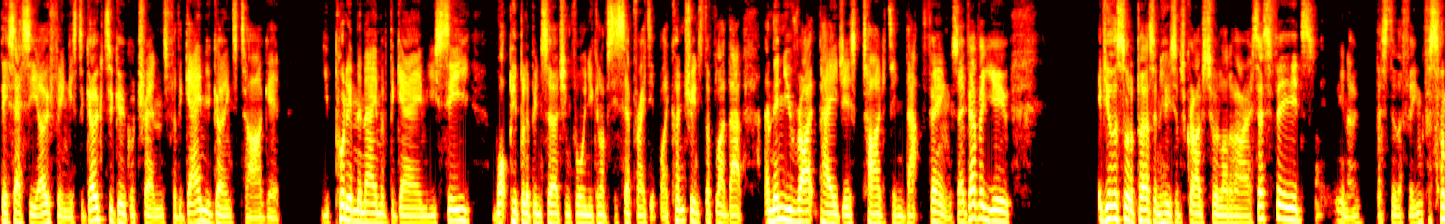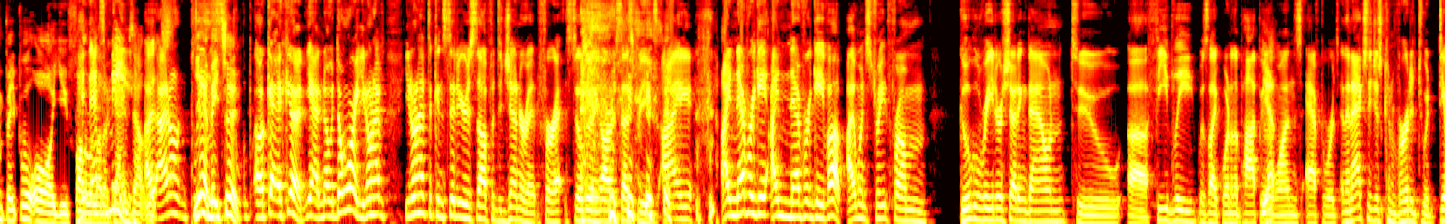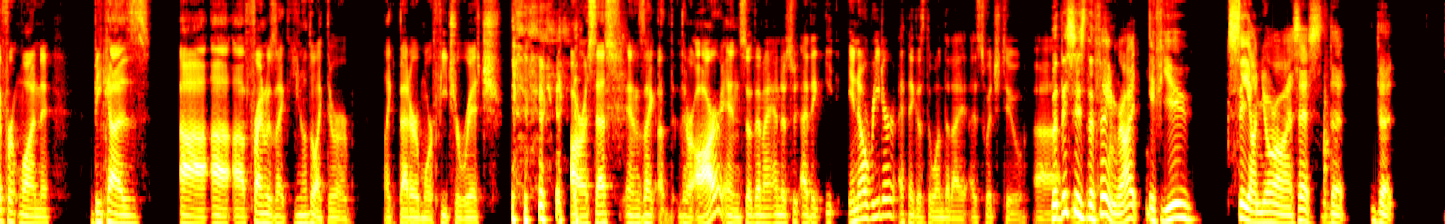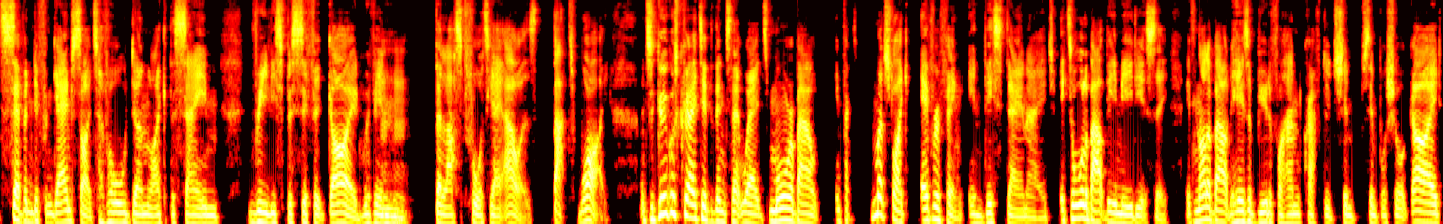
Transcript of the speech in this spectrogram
this SEO thing is to go to Google Trends for the game you're going to target. You put in the name of the game, you see what people have been searching for, and you can obviously separate it by country and stuff like that. And then you write pages targeting that thing. So if ever you, if you're the sort of person who subscribes to a lot of RSS feeds, you know, they're still a thing for some people, or you follow Hey, a lot of me. games outlets. I, I don't. yeah, me too. Okay, good. Yeah, no, don't worry. You don't have you don't have to consider yourself a degenerate for still doing RSS feeds. I I never gave I never gave up. I went straight from Google Reader shutting down to uh, Feedly was like one of the popular Yep. ones afterwards, and then I actually just converted to a different one because uh, uh, a friend was like, you know, they're like there are like better, more feature rich RSS, and it's like uh, there are, and so then I end up. I think Inoreader, I think is the one that I, I switched to. Uh, But this is the thing, right? If you see on your RSS that that seven different game sites have all done like the same really specific guide within Mhm. The last 48 hours, that's why. And so Google's created an internet where it's more about, in fact, much like everything in this day and age, it's all about the immediacy. It's not about here's a beautiful handcrafted, sim- simple, short guide.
